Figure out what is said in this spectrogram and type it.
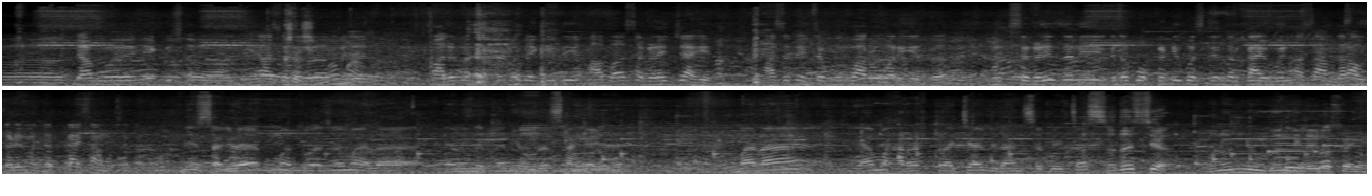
अ, त्यामुळे एक हे असं सगळं म्हणजे पालकमंत्र्यांचं मत आहे की ते आबा सगळ्यांचे आहेत. असं त्यांच्याकडून वारंवार येतं. मग सगळेच जण एकदा बोकटी बसले तर काय होईल असं आमदार अवताडे म्हणतात. काय सांगू शकाल नाही सगळ्यात महत्त्वाचं मला त्या निमित्ताने एवढंच सांगायचं. मला या महाराष्ट्राच्या विधानसभेचा सदस्य म्हणून निवडून दिले लोकांनी.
